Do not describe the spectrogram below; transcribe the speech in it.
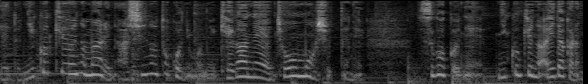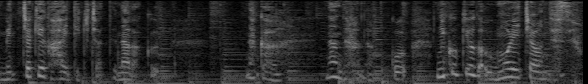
えーと、肉球の周りの足のとこにもね毛がね長毛種ってねすごくね肉球の間からめっちゃ毛が生えてきちゃって長くなんかなんだろうなこう肉球が埋もれちゃうんですよ。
